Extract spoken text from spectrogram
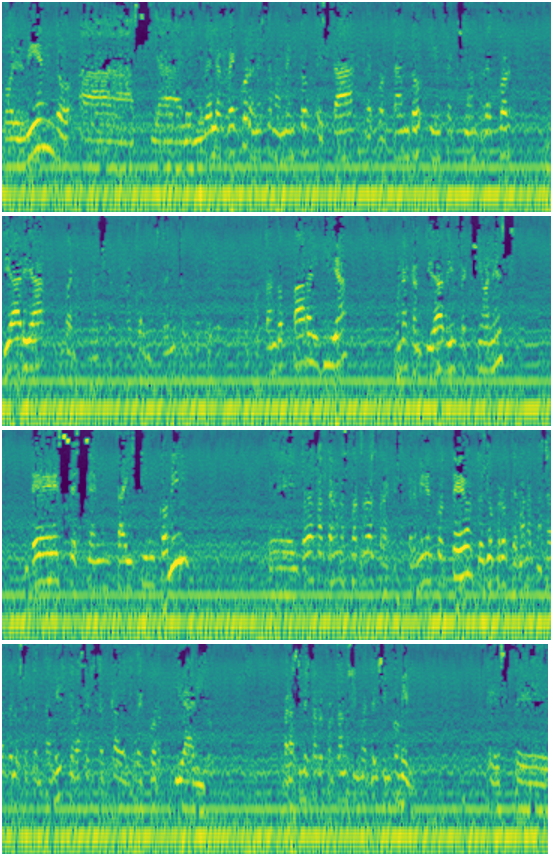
volviendo hacia los niveles récord. En este momento está reportando infección récord diaria, bueno, no es récord, no, está reportando para el día una cantidad de infecciones de 65 mil. Eh, todavía faltan unas cuatro horas para que se termine el conteo, entonces yo creo que van a pasar de los 70 mil, que va a ser cerca del récord diario. Brasil está reportando 55 mil. Este,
